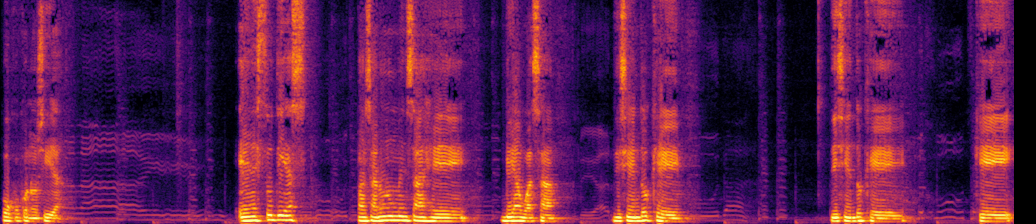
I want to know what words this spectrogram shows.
poco conocida. En estos días pasaron un mensaje vía WhatsApp diciendo que diciendo que, que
